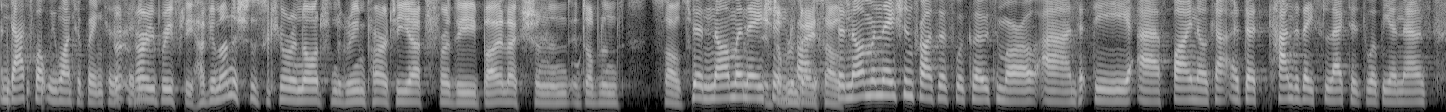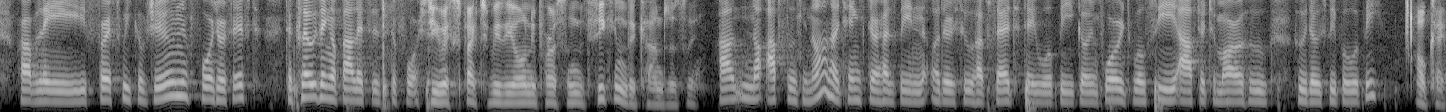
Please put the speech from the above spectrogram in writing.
And that's what we want to bring to the very, city. Very briefly, have you managed to secure a nod from the Green Party yet for the by-election in, in Dublin South? The nomination, South. the nomination process will close tomorrow, and the uh, final ca- uh, the candidate selected will be announced probably first week of June, fourth or fifth. The closing of ballots is the fourth. Do you expect to be the only person seeking the candidacy? Uh, no, absolutely not. I think there has been others who have said they will be going forward. We'll see after tomorrow who, who those people will be. Okay,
